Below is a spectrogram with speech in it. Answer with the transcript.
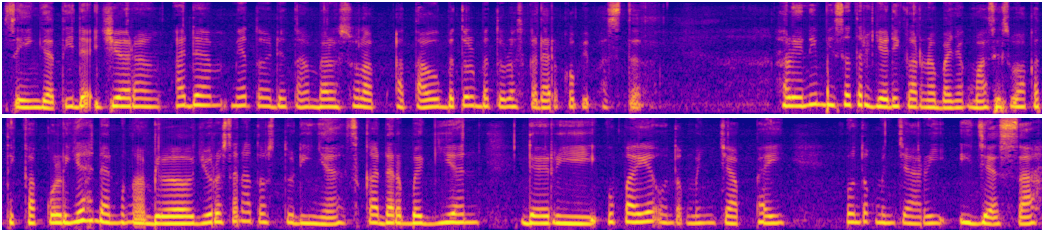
sehingga tidak jarang ada metode tambal sulap atau betul-betul sekadar copy paste. Hal ini bisa terjadi karena banyak mahasiswa ketika kuliah dan mengambil jurusan atau studinya sekadar bagian dari upaya untuk mencapai untuk mencari ijazah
